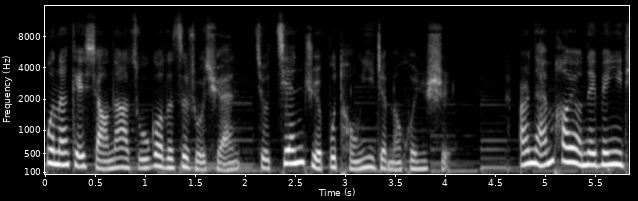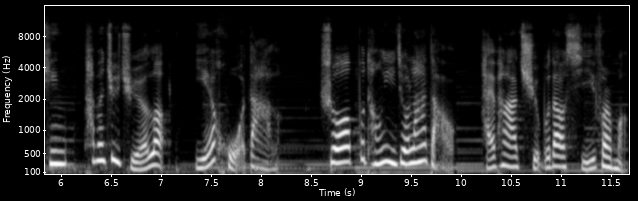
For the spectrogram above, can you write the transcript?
不能给小娜足够的自主权，就坚决不同意这门婚事。而男朋友那边一听他们拒绝了，也火大了，说不同意就拉倒，还怕娶不到媳妇儿吗？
